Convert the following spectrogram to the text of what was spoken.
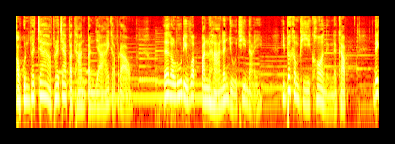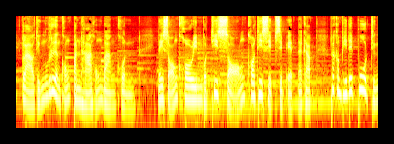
ขอบคุณพระเจ้าพระเจ้าประทานปัญญาให้กับเรา และเรารู้ดีว่าปัญหานั้นอยู่ที่ไหนมีพระคัมภีร์ข้อหนึ่งนะครับ ได้กล่าวถึงเรื่องของปัญหาของบางคน ใน 2 โครินบทที่ 2 ข้อที่ 10 11 นะครับ พระคัมภีร์ได้พูดถึง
